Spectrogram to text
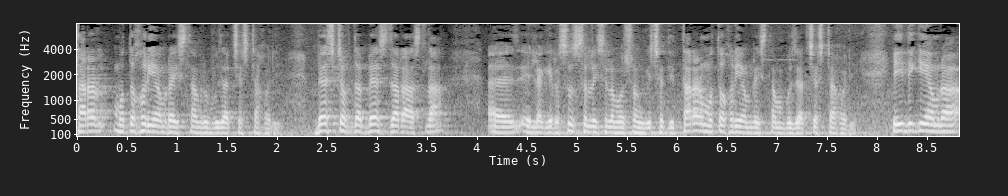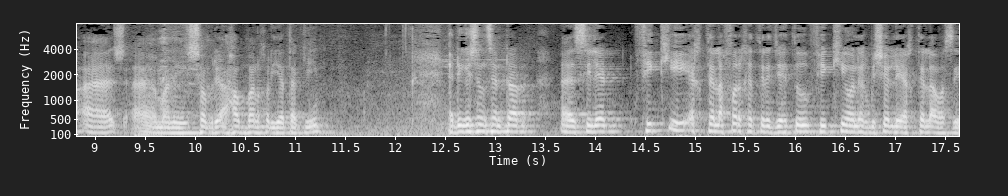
তারার মতো করি আমরা ইসলামের বোঝার চেষ্টা করি। বেস্ট অফ দ্য বেস্ট যারা আসলা এই লাগে রসুল্লাহ ইসলামের সঙ্গে সাথে, তারার মতো করি আমরা ইসলাম বোঝার চেষ্টা করি। এই দিকে আমরা মানে সবরে আহ্বান করিয়া থাকি। এডুকেশন সেন্টার সিলেট ফিক্ষি এখতেলাফের ক্ষেত্রে যেহেতু ফিক্ষি অনেক বিষয় নিয়ে এখতেলাফ আছে,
